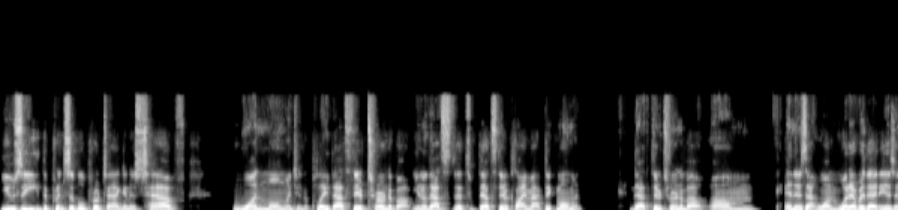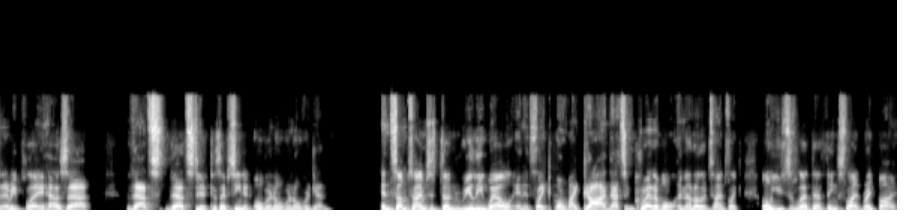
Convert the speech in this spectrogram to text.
usually the principal protagonists have one moment in a play. That's their turnabout. You know that's that's that's their climactic moment that's their turnabout um and there's that one whatever that is and every play has that that's that's it because I've seen it over and over and over again. And sometimes it's done really well and it's like, oh my God, that's incredible. And then other times, like, oh, you just let that thing slide right by.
